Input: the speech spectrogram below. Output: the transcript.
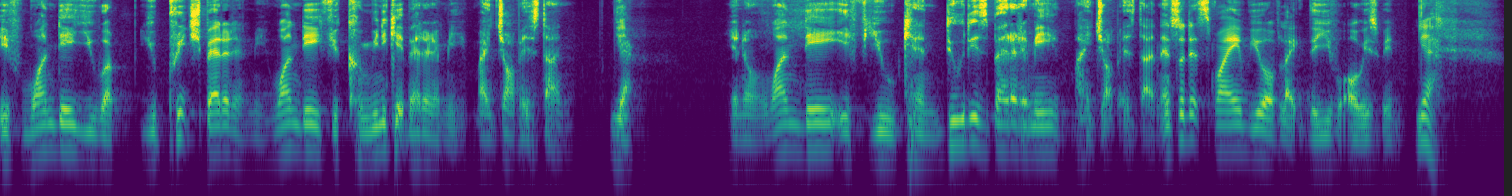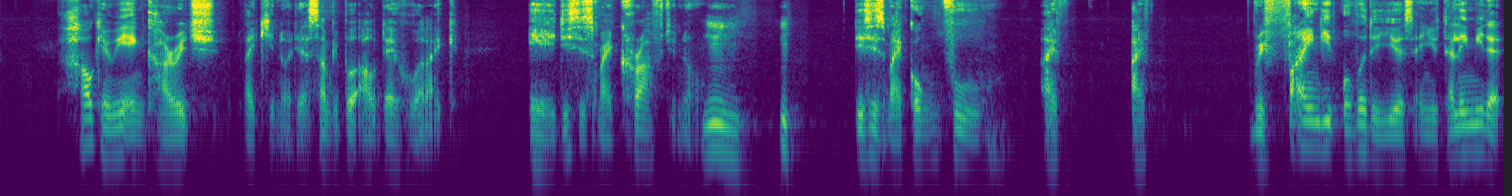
If one day you are you preach better than me, one day if you communicate better than me, my job is done. Yeah. You know, one day if you can do this better than me, my job is done. And so that's my view of like the you've always been. Yeah. How can we encourage, like, you know, there are some people out there who are like, hey, this is my craft, you know. Mm. this is my kung fu. I've I've refined it over the years, and you're telling me that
